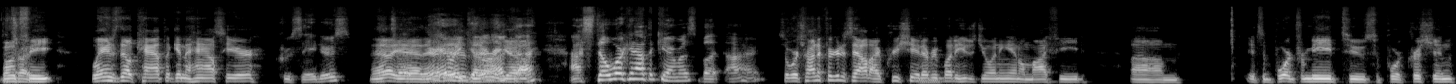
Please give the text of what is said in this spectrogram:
both right. feet. Lansdale Catholic in the house here. Crusaders. Oh yeah, right. there, it is. There we go. Okay. Uh, still working out the cameras, but all right. So we're trying to figure this out. I appreciate Mhm. everybody who's joining in on my feed. Um, it's important for me to support Christian.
